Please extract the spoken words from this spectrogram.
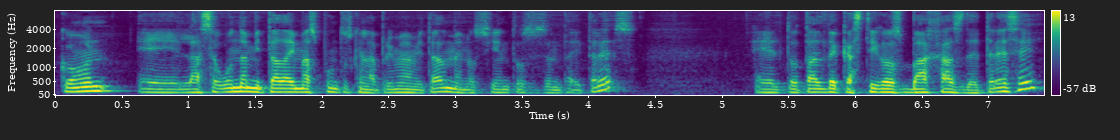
con eh, la segunda mitad hay más puntos que en la primera mitad, menos 163. el total de castigos bajas de 13,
